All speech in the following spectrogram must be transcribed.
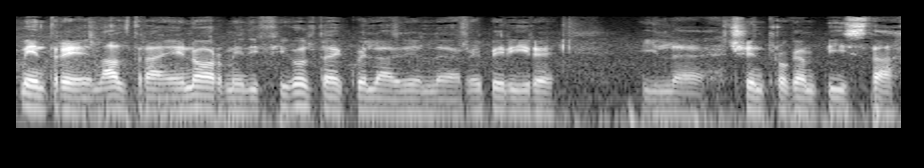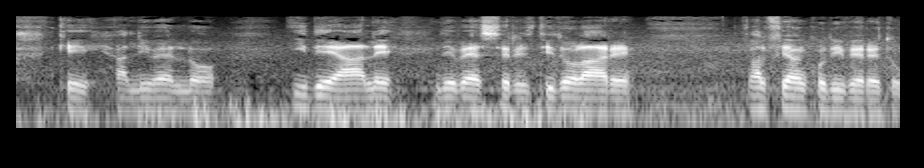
mentre l'altra enorme difficoltà è quella del reperire il centrocampista che a livello ideale deve essere il titolare al fianco di Veretù.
